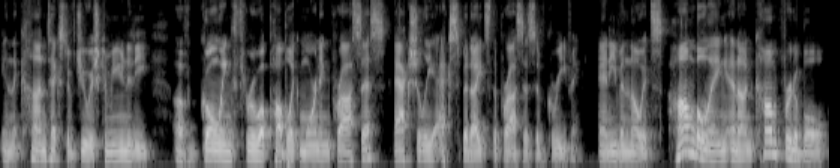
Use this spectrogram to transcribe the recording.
in the context of Jewish community of going through a public mourning process actually expedites the process of grieving. And even though it's humbling and uncomfortable,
